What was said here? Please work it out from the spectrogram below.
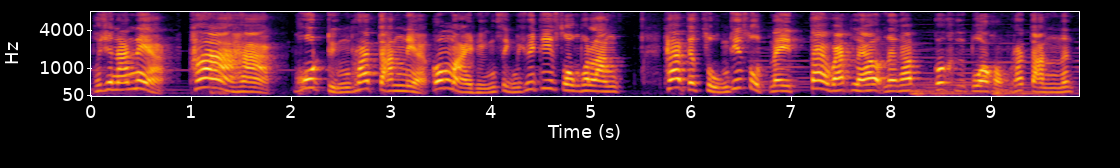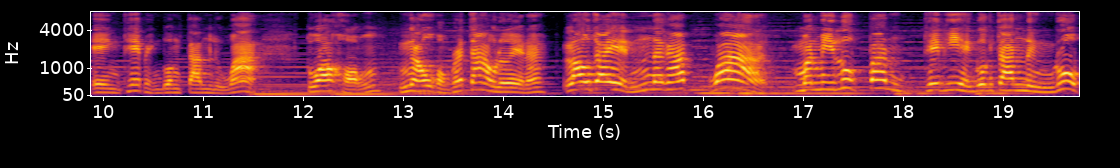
เพราะฉะนั้นเนี่ย ถ้าหากพูดถึงพระจันทร์เนี่ยก็หมายถึงสิ่งมีชีวิตที่ทรงพลังแทบจะสูงที่สุดในแต้แวดแล้วนะครับ ก็คือตัวของพระจันทร์นั่นเองเทพแห่งดวงจันทร์หรือว่าตัวของเงาของพระเจ้าเลยนะ เราจะเห็นนะครับว่ามันมีรูปปั้น เทพีแห่งดวงจันทร์หนึ่งรูป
